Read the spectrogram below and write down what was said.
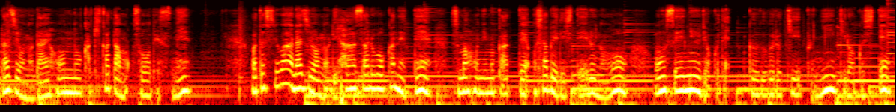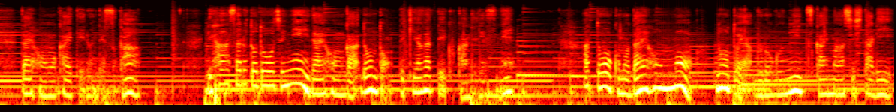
ラジオの台本の書き方もそうですね。私はラジオのリハーサルを兼ねてスマホに向かっておしゃべりしているのを音声入力で Google Keep に記録して台本を書いているんですがリハーサルと同時に台本がどんどん出来上がっていく感じですね。あとこの台本もノートやブログに使い回ししたり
